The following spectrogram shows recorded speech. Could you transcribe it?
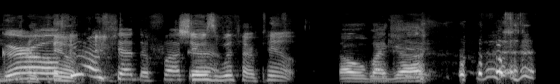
Girl, pimp. she don't shut the fuck She up. She was with her pimp. Oh my like god.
